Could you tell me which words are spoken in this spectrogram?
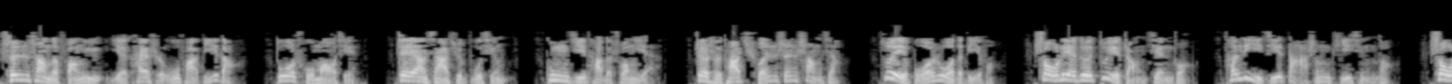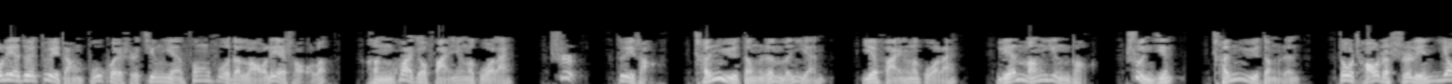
身上的防御也开始无法抵挡，多处冒血。这样下去不行，攻击他的双眼，这是他全身上下最薄弱的地方。狩猎队队长见状，他立即大声提醒道：“狩猎队队长不愧是经验丰富的老猎手了，很快就反应了过来。”是队长。陈宇等人闻言。也反应了过来，连忙应道。瞬间，陈宇等人都朝着石林妖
